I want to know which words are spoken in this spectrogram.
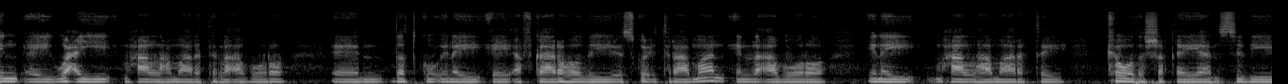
in ay wacyi maxaa la maaragtay la abuuro dadku inay afkaarahooda isku ixtiraamaan in la abuuro inay maxaa lahaa maaragtay ka wada shaqeeyaan sidii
